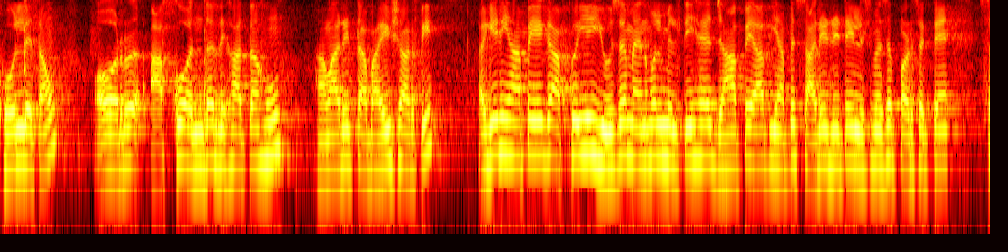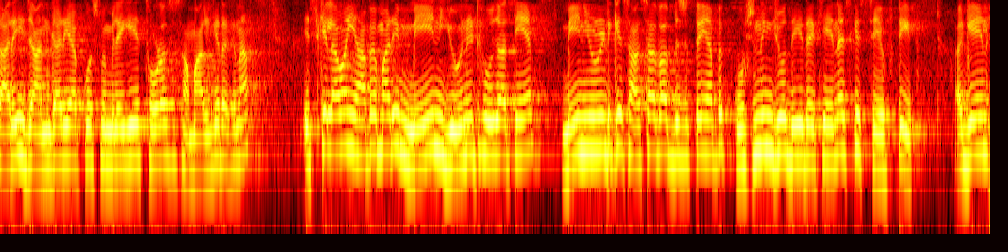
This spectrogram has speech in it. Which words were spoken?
खोल लेता हूँ और आपको अंदर दिखाता हूँ हमारी तबाही शार्पी अगेन यहाँ पे एक आपको ये यूज़र मैनुअल मिलती है, जहाँ पे आप यहाँ पे सारी डिटेल इसमें से पढ़ सकते हैं। सारी जानकारी आपको उसमें मिलेगी थोड़ा सा संभाल के रखना। इसके अलावा यहाँ पे हमारी मेन यूनिट हो जाती है। मेन यूनिट के साथ साथ आप देख सकते हैं यहाँ पे कुशनिंग जो दे रखी है ना, इसकी सेफ्टी अगेन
